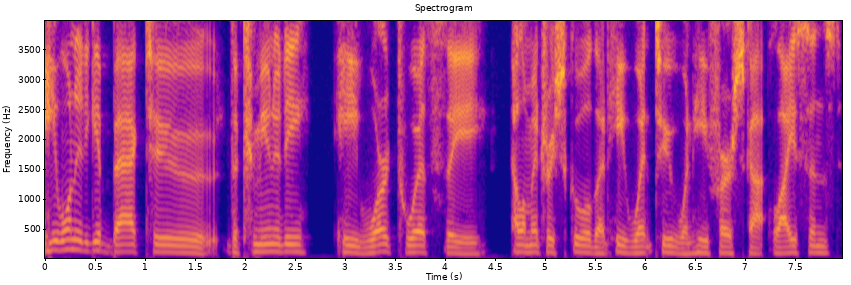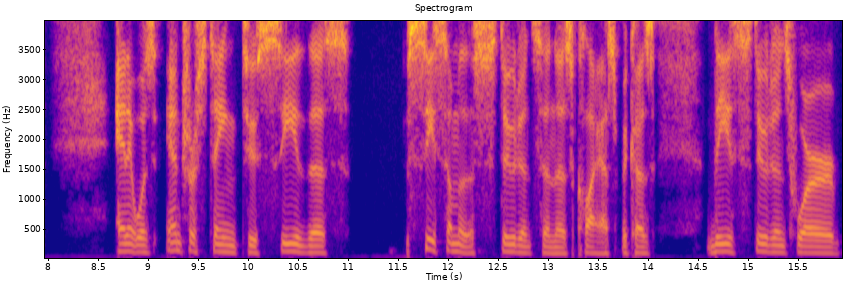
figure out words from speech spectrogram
he wanted to give back to the community. He worked with the elementary school that he went to when he first got licensed. And it was interesting to see this, see some of the students in this class because these students were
